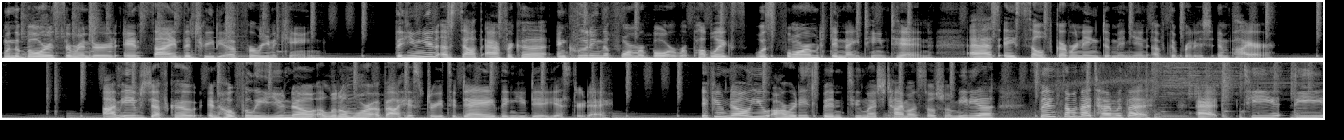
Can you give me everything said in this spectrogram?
when the Boers surrendered and signed the Treaty of Vereeniging. The Union of South Africa, including the former Boer republics, was formed in 1910 as a self governing dominion of the British Empire. I'm Eves Jeffcoat, and hopefully, you know a little more about history today than you did yesterday. If you know you already spend too much time on social media, spend some of that time with us at TDIHC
